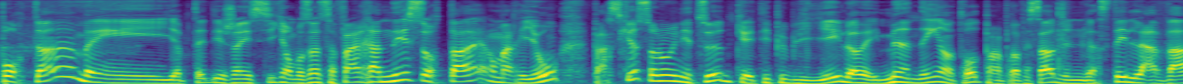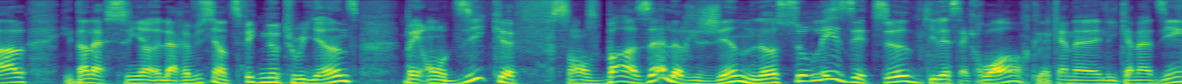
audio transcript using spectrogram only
pourtant, ben, il y a peut-être des gens ici qui ont besoin de se faire ramener sur Terre, Mario, parce que selon une étude qui a été publiée là, et menée, entre autres, par un professeur de l'Université Laval et dans la, revue scientifique Nutrients, ben, on dit que on se basait à l'origine là, sur les études qui laissaient croire que le Cana- les Canadiens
